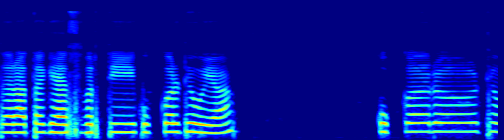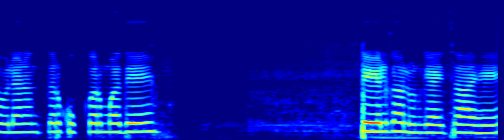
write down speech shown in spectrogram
तर आता गॅसवरती कुकर ठेवूया. कुकर ठेवल्यानंतर कुकरमध्ये तेल घालून घ्यायचं आहे.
